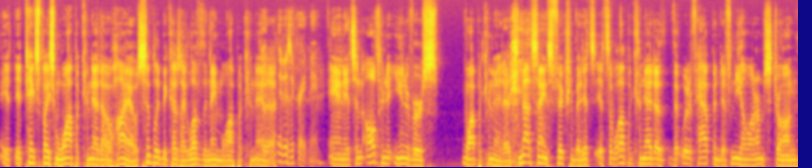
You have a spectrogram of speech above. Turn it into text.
it, it takes place in wapakoneta ohio simply because i love the name wapakoneta It is a great name. and it's an alternate universe wapakoneta it's not science fiction but it's it's a wapakoneta that would have happened if neil armstrong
